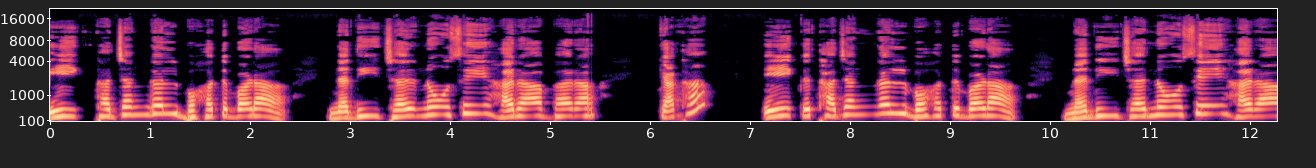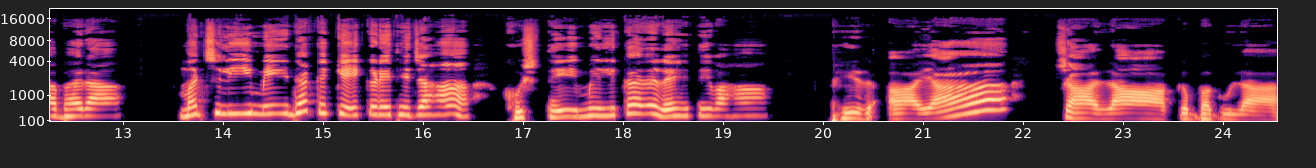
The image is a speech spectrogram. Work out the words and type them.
एक था जंगल बहुत बड़ा, नदी झरनों से हरा भरा। क्या था? एक था जंगल बहुत बड़ा नदी झरनों से हरा भरा। मछली मेढक केकड़े थे जहाँ खुश थे मिलकर रहते वहाँ। फिर आया चालाक बगुला।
